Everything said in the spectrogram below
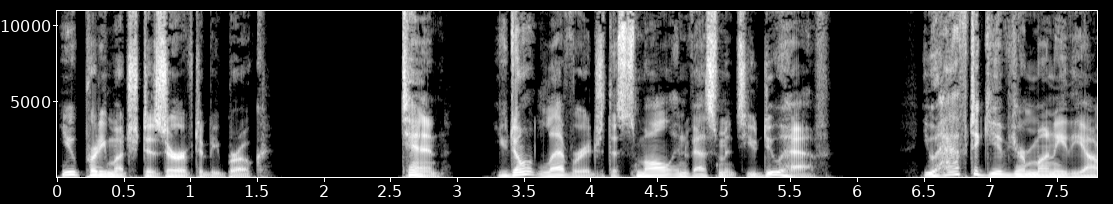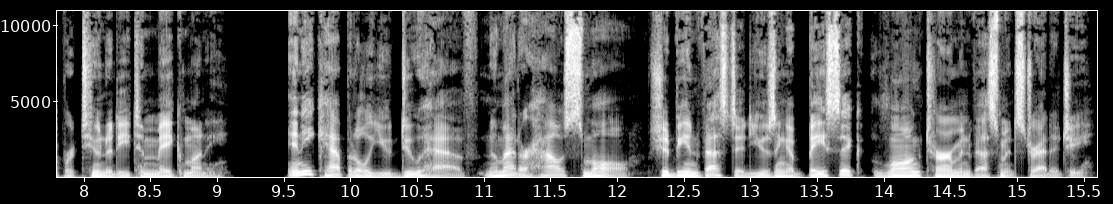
you pretty much deserve to be broke. 10. You don't leverage the small investments you do have. You have to give your money the opportunity to make money. Any capital you do have, no matter how small, should be invested using a basic, long term investment strategy.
